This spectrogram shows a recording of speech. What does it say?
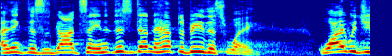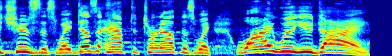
I think this is God saying this doesn't have to be this way. Why would you choose this way? It doesn't have to turn out this way. Why will you die?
